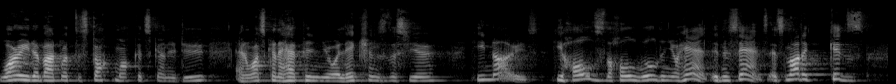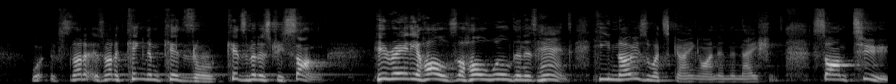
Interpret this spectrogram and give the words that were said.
worried about what the stock market's going to do and what's going to happen in your elections this year. He knows. He holds the whole world in your hand, in his hands. It's not a kids, it's not a, it's not a kingdom kids or kids ministry song. He really holds the whole world in his hands. He knows what's going on in the nations. Psalm 2,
